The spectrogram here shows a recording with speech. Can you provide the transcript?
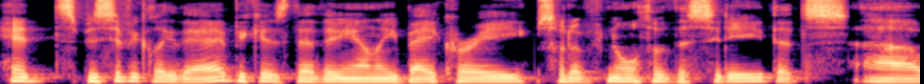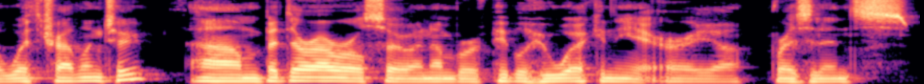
head specifically there because they're the only bakery sort of north of the city that's uh, worth traveling to. Um, but there are also a number of people who work in the area, residents,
